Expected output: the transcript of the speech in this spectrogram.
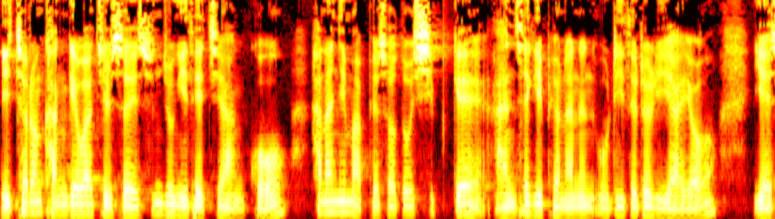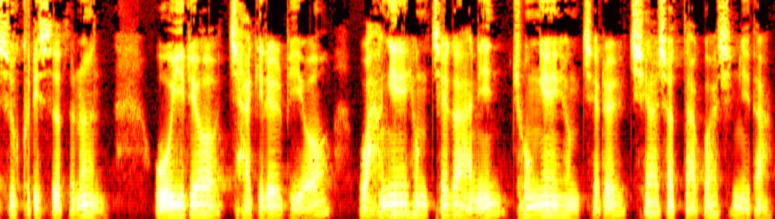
이처럼 관계와 질서에 순종이 되지 않고 하나님 앞에서도 쉽게 안색이 변하는 우리들을 위하여 예수 그리스도는 오히려 자기를 비어 왕의 형체가 아닌 종의 형체를 취하셨다고 하십니다.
